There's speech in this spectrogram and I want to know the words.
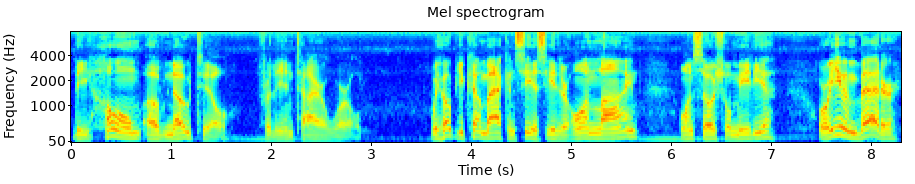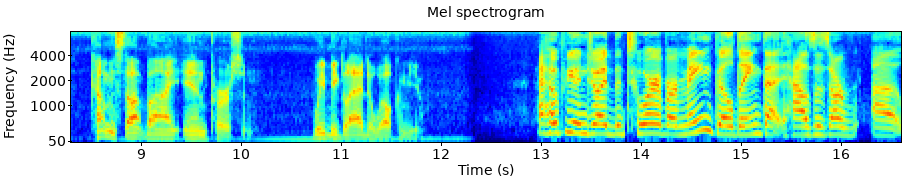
the home of no-till for the entire world. We hope you come back and see us either online, on social media, or even better, come and stop by in person. We'd be glad to welcome you. I hope you enjoyed the tour of our main building that houses our uh,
